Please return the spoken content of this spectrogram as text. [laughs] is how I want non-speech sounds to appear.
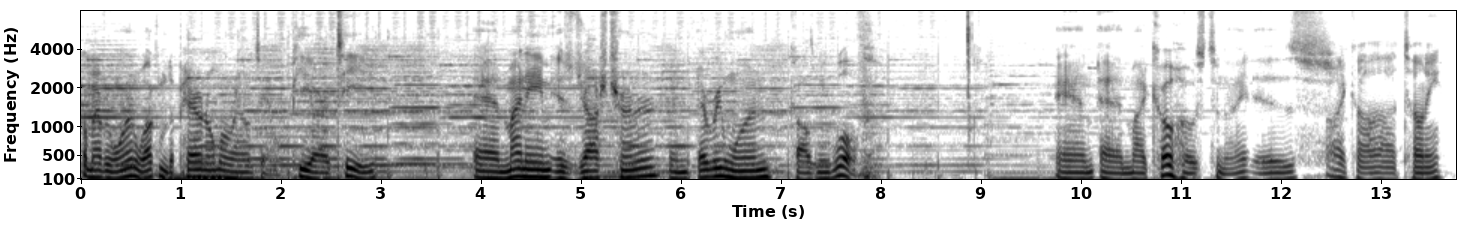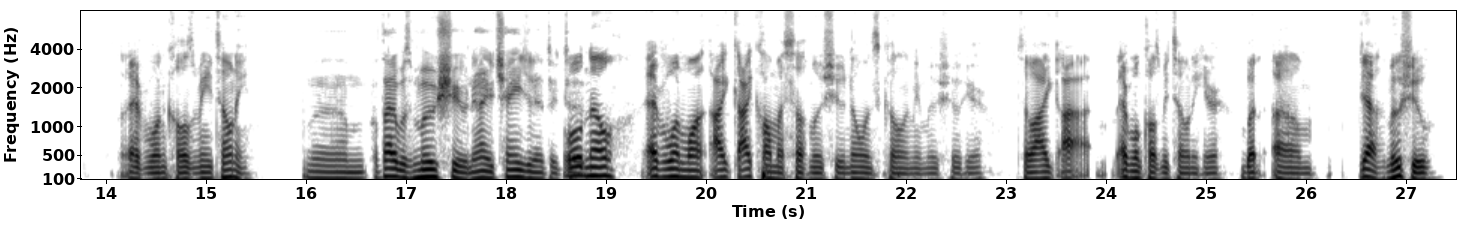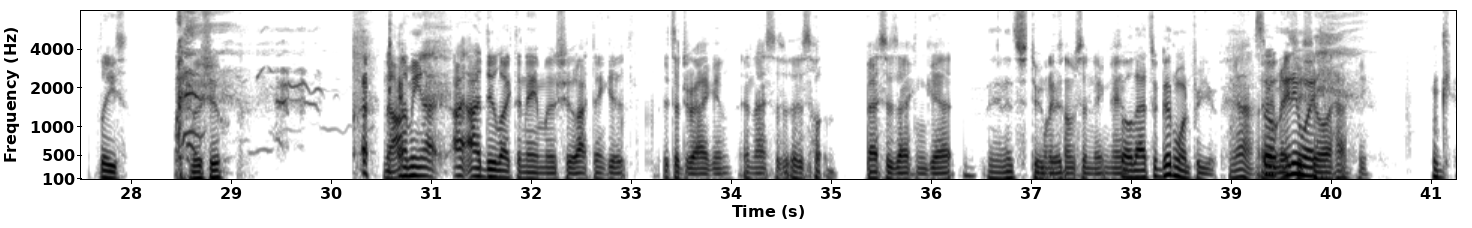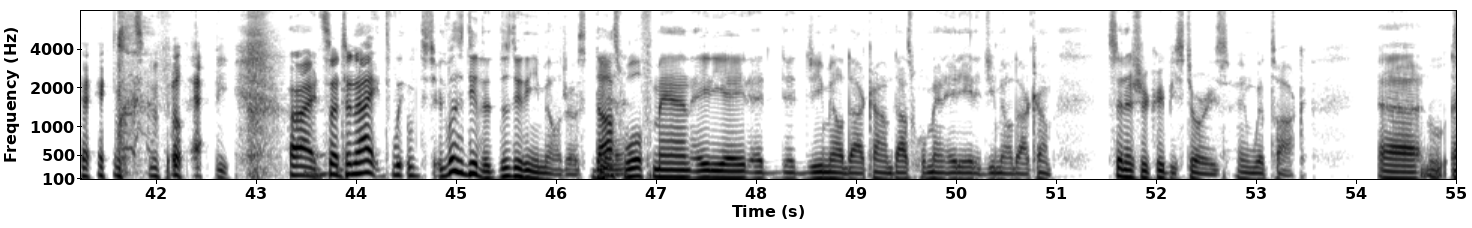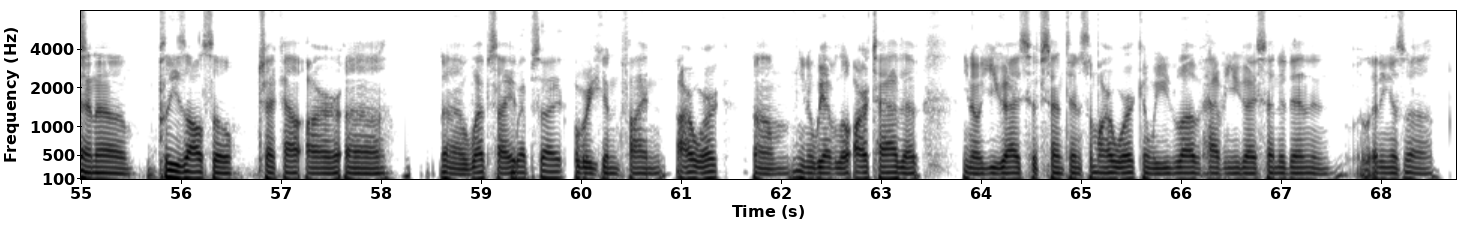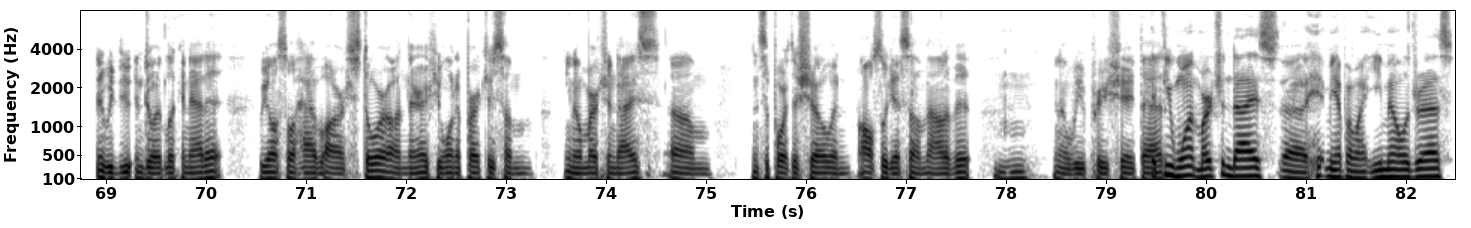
Welcome, everyone. Welcome to Paranormal Roundtable, PRT. And my name is Josh Turner, and everyone calls me Wolf. And and my co-host tonight is Like uh, Tony. Everyone calls me Tony. um, I thought it was Mushu. Now you're changing it to, to Well, no, everyone want. I I call myself Mushu. No one's calling me Mushu here. So I, I everyone calls me Tony here. But um, yeah, Mushu, please, Mushu. [laughs] [laughs] no, I mean I, I, do like the name Mushu. I think it it's a dragon, and that's as best as I can get man, it's stupid when it comes to nicknames. So that's a good one for you. yeah. so it makes me anyway- feel happy. [laughs] Okay, [laughs] feel happy. All right, so tonight we, let's do the let's do the email address. DosWolfman88 at, at gmail.com. DosWolfman88 at gmail.com. Send us your creepy stories and we'll talk. Uh, And uh, please also check out our uh, uh, website website. where you can find artwork. Um, you know, we have a little art tab that you know you guys have sent in some artwork, and we love having you guys send it in and letting us. Uh, and we do enjoyed looking at it. We also have our store on there if you want to purchase some, you know, merchandise um, and support the show, and also get something out of it. hmm You know, we appreciate that. If you want merchandise, uh, hit me up on my email address,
